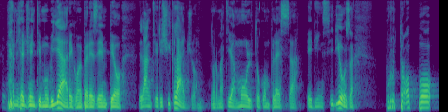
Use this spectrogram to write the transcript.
sì. per gli agenti immobiliari, come per esempio l'antiriciclaggio, normativa molto complessa ed insidiosa, purtroppo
